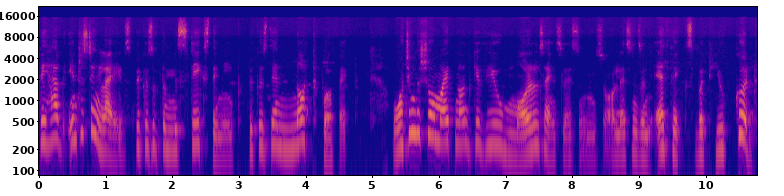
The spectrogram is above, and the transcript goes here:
They have interesting lives because of the mistakes they make, because they're not perfect. Watching the show might not give you moral science lessons or lessons in ethics, but you could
